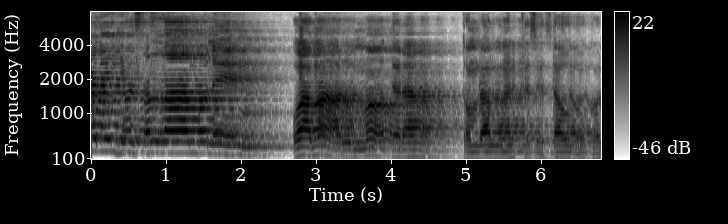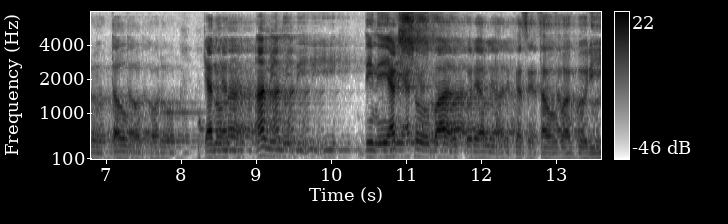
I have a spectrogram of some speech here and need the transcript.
আলাইহি ওয়াসাল্লাম বলেন, ও আমার উম্মতেরা, তোমরা আল্লাহর কাছে তাওবা করো তাওবা করো। কেননা আমি নবী দিনে একশো বার করে আল্লাহর কাছে তাওবা করি।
